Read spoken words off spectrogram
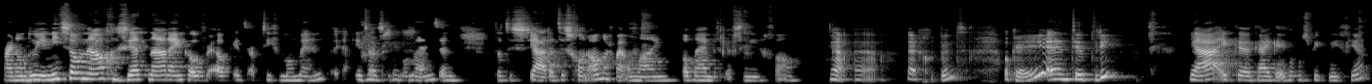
Maar dan doe je niet zo nauwgezet nadenken over elk interactieve moment. interactieve ja, moment. En dat is, ja, dat is gewoon anders bij online, wat mij betreft in ieder geval. Ja, ja. ja goed punt. Oké, en tip 3? Ja, ik uh, kijk even op mijn speakbriefje.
